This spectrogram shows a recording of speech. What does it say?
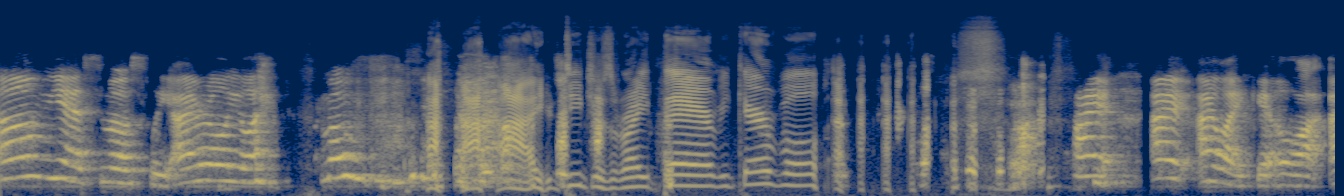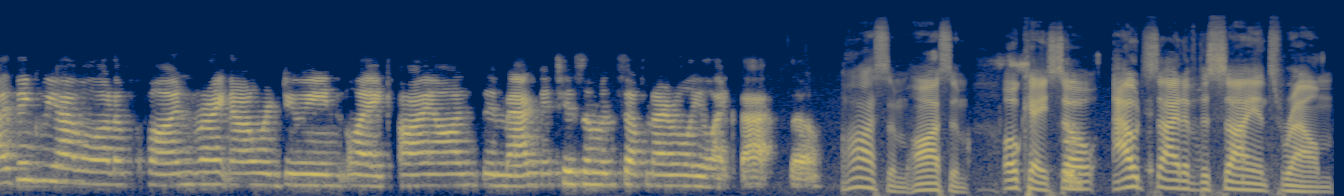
Um. Yes, mostly. I really like most. your teacher's right there. Be careful. I, I I like it a lot. I think we have a lot of fun right now. We're doing like ions and magnetism and stuff, and I really like that. So Awesome, awesome. Okay, so outside of the science realm,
